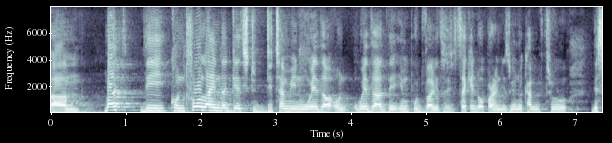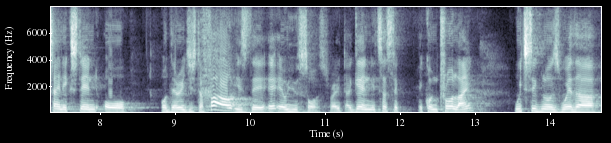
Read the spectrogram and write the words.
um, but the control line that gets to determine whether, on, whether the input value, the second operand is going to come through the sign extend or, or the register file is the ALU source, right? Again, it's just a, a control line which signals whether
